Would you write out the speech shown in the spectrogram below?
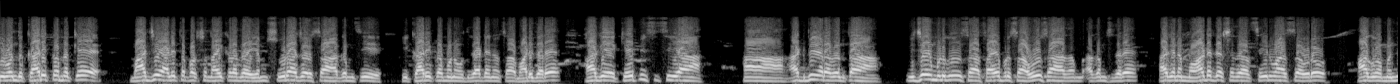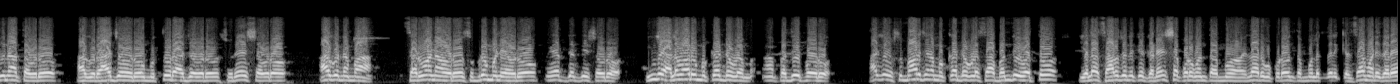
ಈ ಒಂದು ಕಾರ್ಯಕ್ರಮಕ್ಕೆ ಮಾಜಿ ಆಡಳಿತ ಪಕ್ಷ ನಾಯಕರಾದ ಎಂ. ಶಿವರಾಜ್ ಅವರು ಸಹ ಆಗಮಿಸಿ ಈ ಕಾರ್ಯಕ್ರಮವನ್ನು ಉದ್ಘಾಟನೆ ಸಹ ಮಾಡಿದ್ದಾರೆ. ಹಾಗೆ ಕೆಪಿಸಿಸಿಯ ಅಡ್ಮಿನರ್ ಆದಂತ ವಿಜಯ್ ಮುಳುಗು ಸಹ ಸಾಹೇಬರು ಸಹ ಅವರು ಸಹ ಆಗಮ್- ಆಗಮಿಸಿದ್ದಾರೆ. ಹಾಗೆ ನಮ್ಮ ವಾರ್ಡಾಧ್ಯಕ್ಷರಾದ ಶ್ರೀನಿವಾಸ್ ಅವರು ಹಾಗೂ ಮಂಜುನಾಥ್ ಅವರು ಹಾಗೂ ರಾಜು ಅವರು ಮುತ್ತುರಾಜ್ ಅವರು ಸುರೇಶ್ ಅವರು ಹಾಗೂ ನಮ್ಮ ಸರ್ವಣ ಅವರು ಸುಬ್ರಹ್ಮಣ್ಯ ಅವರು ಪಿ ಜಗದೀಶ್ ಅವರು ಹಿಂಗೆ ಹಲವಾರು ಮುಖಂಡಗಳು ಆ, ಪ್ರದೀಪ್ ಅವರು ಹಾಗೆ ಸುಮಾರು ಜನ ಮುಖಂಡಗಳು ಸಹ ಬಂದು ಇವತ್ತು ಎಲ್ಲ ಸಾರ್ವಜನಿಕ ಗಣೇಶ ಕೊಡುವಂತ ಎಲ್ಲರಿಗೂ ಕೊಡುವಂತ ಮೂಲಕದಲ್ಲಿ ಕೆಲಸ ಮಾಡಿದ್ದಾರೆ.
